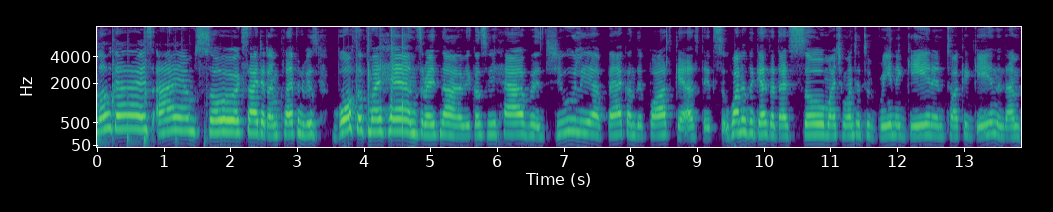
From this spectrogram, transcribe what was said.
Hello, guys! I am so excited. I'm clapping with both of my hands right now because we have Julia back on the podcast. It's one of the guests that I so much wanted to bring again and talk again, and I'm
